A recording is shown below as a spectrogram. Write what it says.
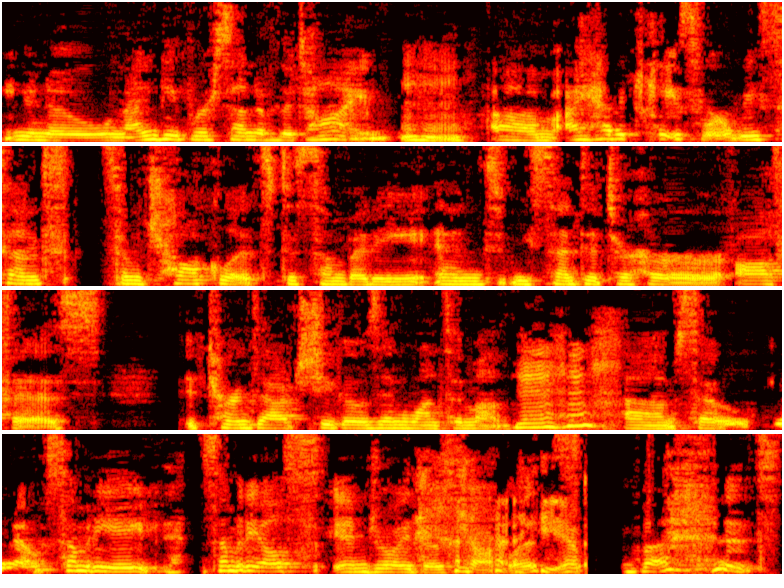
you know, 90% of the time. Mm-hmm. Um, I had a case where we sent some chocolates to somebody and we sent it to her office. It turns out she goes in once a month. Mm-hmm. Um, so, you know, somebody ate, somebody else enjoyed those chocolates. yep. But,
